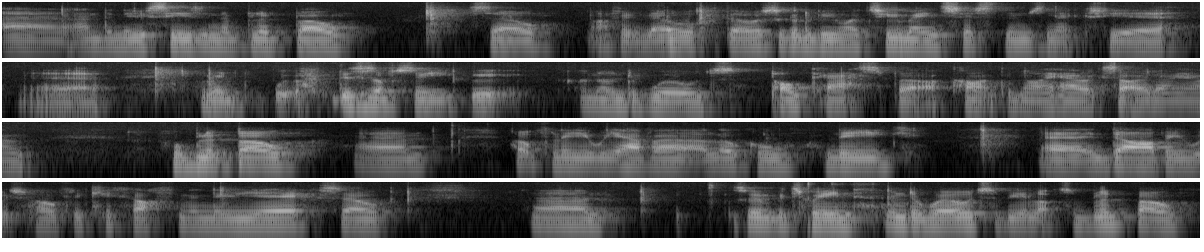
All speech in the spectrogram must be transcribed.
uh, and the new season of Blood Bowl. So I think those those are going to be my two main systems next year. Uh, I mean, this is obviously an Underworlds podcast, but I can't deny how excited I am for Blood Bowl. Um, hopefully, we have a, a local league uh, in Derby, which will hopefully kick off in the new year. So um, so in between Underworlds, there'll be lots of Blood Bowl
